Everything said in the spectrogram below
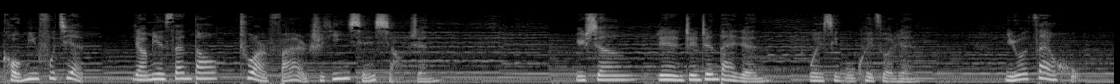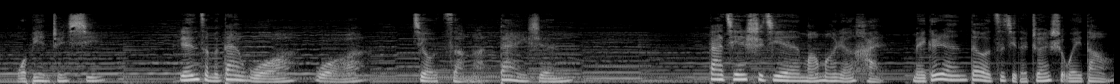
口蜜腹剑。两面三刀、出尔反尔之阴险小人。余生认认真真待人，问心无愧做人。你若在乎，我便珍惜。人怎么待我，我就怎么待人。大千世界，茫茫人海，每个人都有自己的专属味道。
